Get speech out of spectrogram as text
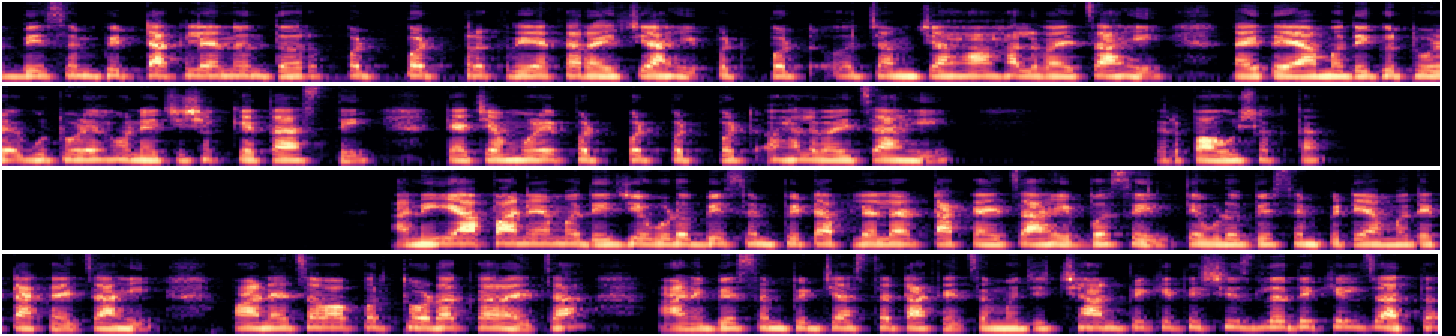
तर बेसन पीठ टाकल्यानंतर पटपट प्रक्रिया करायची आहे. पटपट चमचा हा हलवायचा आहे. नाहीतर यामध्ये गुठोळ्या गुठोळ्या होण्याची शक्यता असते. त्याच्यामुळे पटपट पटपट हलवायचं आहे. तर पाहू शकता. आणि या पाण्यामध्ये जेवढं बेसनपीठ आपल्याला टाकायचं आहे बसेल तेवढं बेसनपीठ यामध्ये टाकायचं आहे. पाण्याचा वापर थोडा करायचा आणि बेसनपीठ जास्त टाकायचं. म्हणजे छानपैकी ते शिजलं देखील जातं.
